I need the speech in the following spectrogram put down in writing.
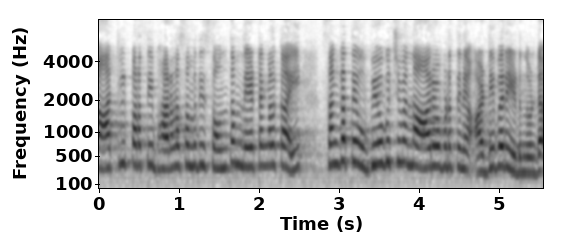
കാറ്റിൽ പറത്തി ഭരണസമിതി സ്വന്തം നേട്ടങ്ങൾക്കായി സംഘത്തെ ഉപയോഗിച്ചുവെന്ന ആരോപണത്തിന് അടിവരയിടുന്നുണ്ട്.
